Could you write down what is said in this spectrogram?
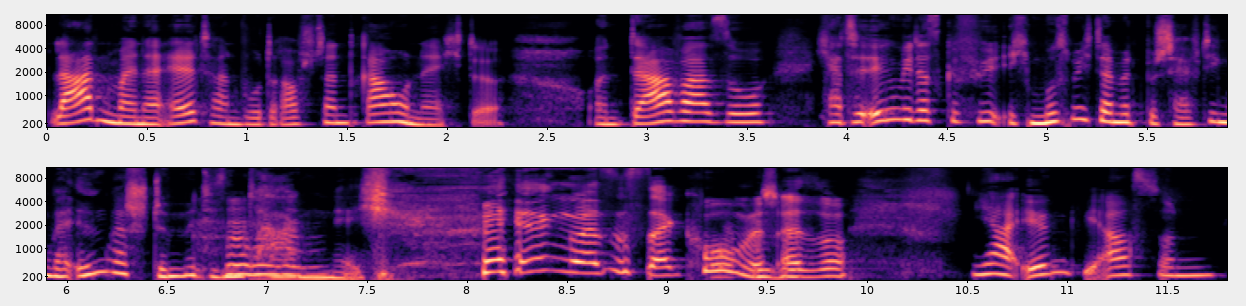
Laden meiner Eltern, wo drauf stand Rauhnächte. Und da war so, ich hatte irgendwie das Gefühl, ich muss mich damit beschäftigen, weil irgendwas stimmt mit diesen Tagen nicht. irgendwas ist da komisch. Also ja, irgendwie auch so ein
